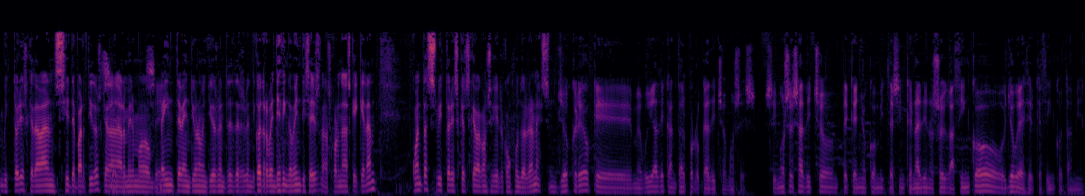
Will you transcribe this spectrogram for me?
victorias quedaban? Siete partidos, quedan ahora mismo sí. 20, 21, 22, 23, 24, 25, 26, las jornadas que quedan. ¿Cuántas victorias crees que va a conseguir el conjunto de Leones? Yo creo que me voy a decantar por lo que ha dicho Moses. Si Moses ha dicho en pequeño comité sin que nadie nos oiga cinco, yo voy a decir que cinco también.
